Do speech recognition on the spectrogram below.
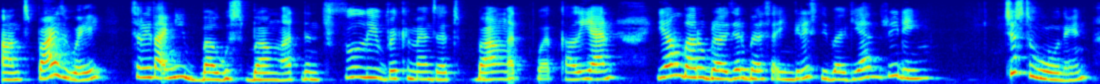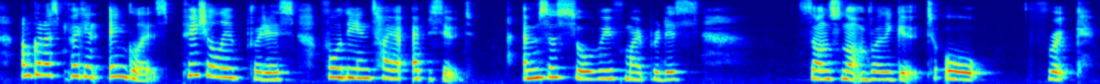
And by the way, cerita ini bagus banget dan fully recommended banget buat kalian yang baru belajar bahasa Inggris di bagian reading. Just a warning, I'm gonna speak in English, especially British, for the entire episode. I'm so sorry if my British sounds not really good or freak.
